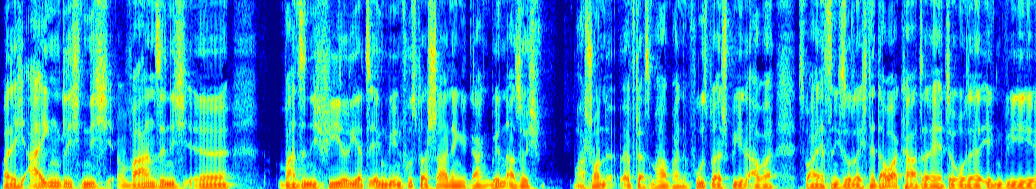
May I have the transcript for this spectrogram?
weil ich eigentlich nicht wahnsinnig, äh, wahnsinnig viel jetzt irgendwie in Fußballstadien gegangen bin. Also ich war schon öfters mal bei einem Fußballspiel, aber es war jetzt nicht so, dass ich eine Dauerkarte hätte oder irgendwie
